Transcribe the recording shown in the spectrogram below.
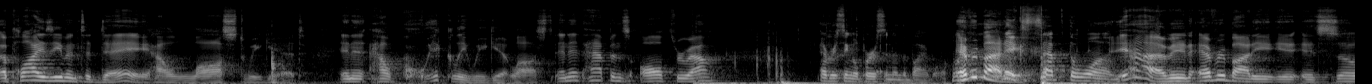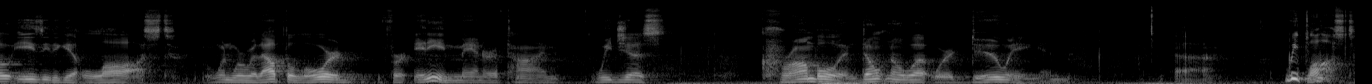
applies even today how lost we get and it, how quickly we get lost. And it happens all throughout Every single person in the Bible. everybody. Except the one. Yeah, I mean, everybody, it, it's so easy to get lost when we're without the Lord for any manner of time. We just crumble and don't know what we're doing and uh, We lost.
